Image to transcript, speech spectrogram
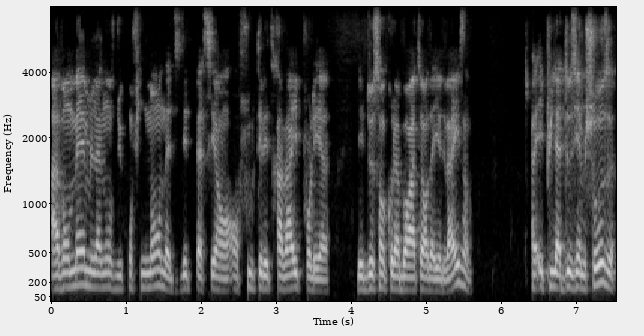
avant même l'annonce du confinement, on a décidé de passer en, full télétravail pour les, 200 collaborateurs d'iAdvise. Et puis la deuxième chose,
